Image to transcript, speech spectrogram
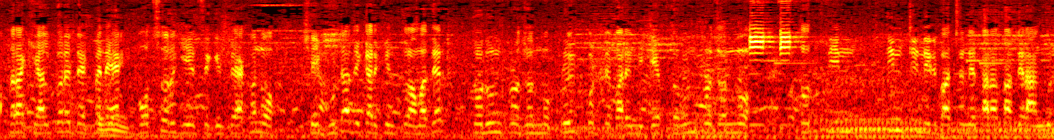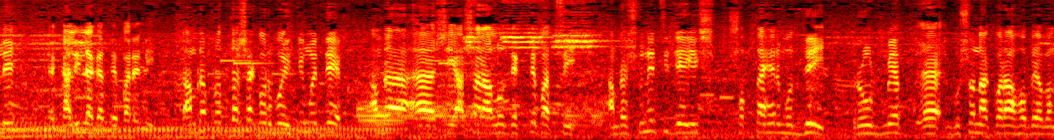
আপনারা খেয়াল করে দেখবেন এক বছর গিয়েছে কিন্তু এখনও সেই ভোটাধিকার কিন্তু আমাদের তরুণ প্রজন্ম প্রয়োগ করতে পারেনি। যে তরুণ প্রজন্ম গত তিন তিনটি নির্বাচনে তারা তাদের আঙ্গুলে কালি লাগাতে পারেনি। তা আমরা প্রত্যাশা করব ইতিমধ্যে আমরা সেই আশার আলো দেখতে পাচ্ছি। আমরা শুনেছি যে এই সপ্তাহের মধ্যেই রোডম্যাপ ঘোষণা করা হবে এবং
